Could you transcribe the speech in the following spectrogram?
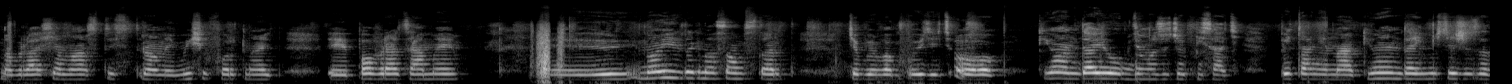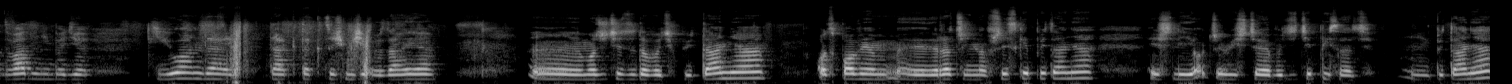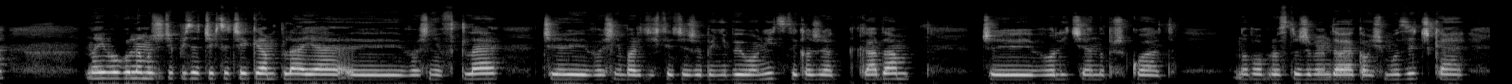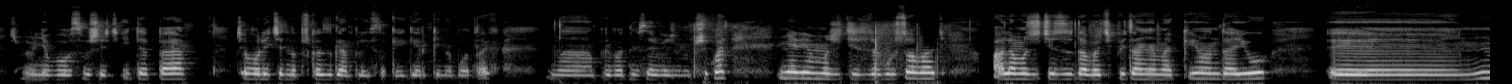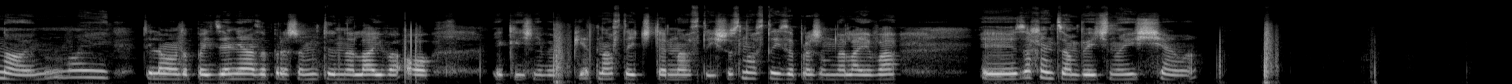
Dobra, siema, z tej strony Misiu Fortnite. Yy, powracamy. Yy, no i tak na sam start chciałbym wam powiedzieć o Q&A, gdzie możecie pisać pytanie na Q&A. Myślę, że za dwa dni będzie Q&A. Tak, tak coś mi się wydaje. Yy, możecie zadawać pytania. Odpowiem yy, raczej na wszystkie pytania, jeśli oczywiście będziecie pisać pytania. No i w ogóle możecie pisać, czy chcecie gameplaye yy, właśnie w tle, czy właśnie bardziej chcecie, żeby nie było nic, tylko że jak gadam, czy wolicie na przykład, no po prostu, żebym dał jakąś muzyczkę, żeby nie było słyszeć itp. Czy wolicie na przykład z gameplay z takiej gierki na botach, na prywatnym serwerze na przykład. Nie wiem, możecie zagłosować, ale możecie zadawać pytania na Q&A. Yy, no, i tyle mam do powiedzenia. Zapraszam jutro na live'a o jakiejś, nie wiem, 15, 14, 16. Zapraszam na live'a. Yy, zachęcam być, no i siema.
